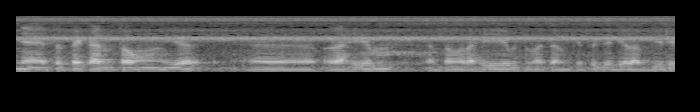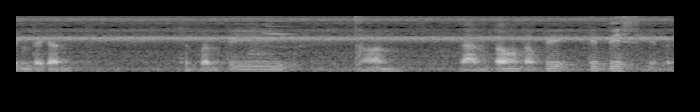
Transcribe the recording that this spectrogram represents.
Nya itu teh kantong ya eh, rahim kantong rahim semacam gitu jadi labirin teh kan. Seperti non kantong tapi tipis gitu.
